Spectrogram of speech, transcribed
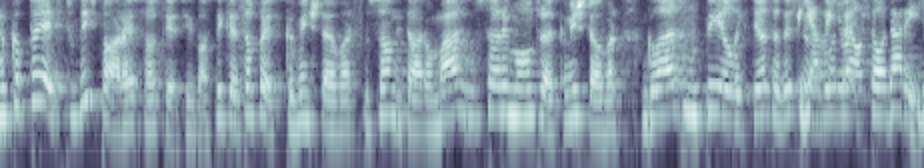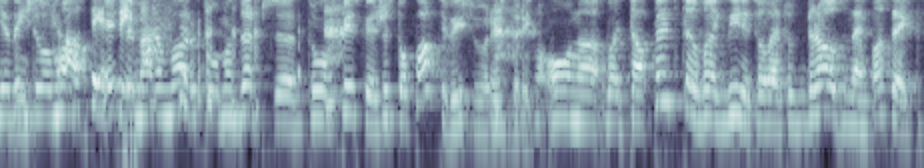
Nu, kāpēc tu vispār esi attiecībās? Tikai tāpēc, ka viņš tev var sanitāro mēslu saremontēt, ka viņš tev var gleznu pielikt. Ja, tad es Ja viņi vēl pateikšu, to darītu. Ja viņi to māca, es, piemēram, varu to, man darbs eh, to piespiež, es to pati visu varu izdarīt. Un, eh, vai tāpēc tev vajag vīrietis, vai tu draudzenēm pateiktu,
